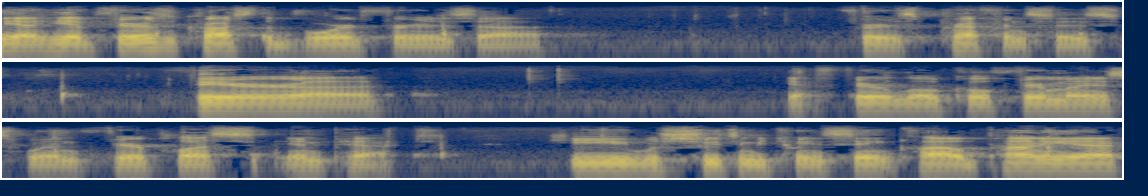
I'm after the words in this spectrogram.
yeah, he had fairs across the board for his uh, for his preferences. Fair, uh, yeah, fair local, fair minus win, fair plus impact. He was shooting between St. Cloud, Pontiac,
